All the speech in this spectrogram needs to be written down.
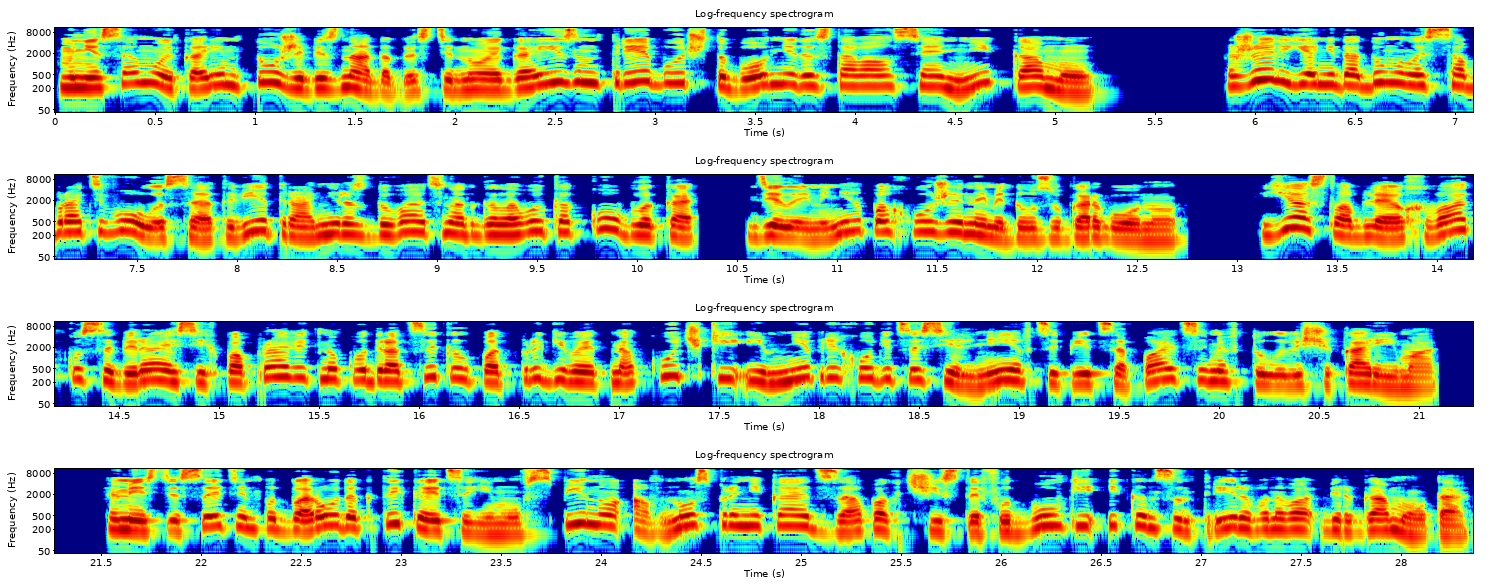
Мне самой Карим тоже без надобности, но эгоизм требует, чтобы он не доставался никому. Жаль, я не додумалась собрать волосы от ветра, они раздуваются над головой, как облако, делая меня похожей на медузу Гаргону. Я ослабляю хватку, собираясь их поправить, но квадроцикл подпрыгивает на кочке, и мне приходится сильнее вцепиться пальцами в туловище Карима. Вместе с этим подбородок тыкается ему в спину, а в нос проникает запах чистой футболки и концентрированного бергамота.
